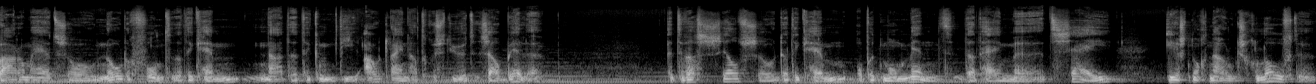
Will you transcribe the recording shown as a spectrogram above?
waarom hij het zo nodig vond dat ik hem, nadat ik hem die outline had gestuurd, zou bellen. Het was zelfs zo dat ik hem op het moment dat hij me het zei, eerst nog nauwelijks geloofde.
